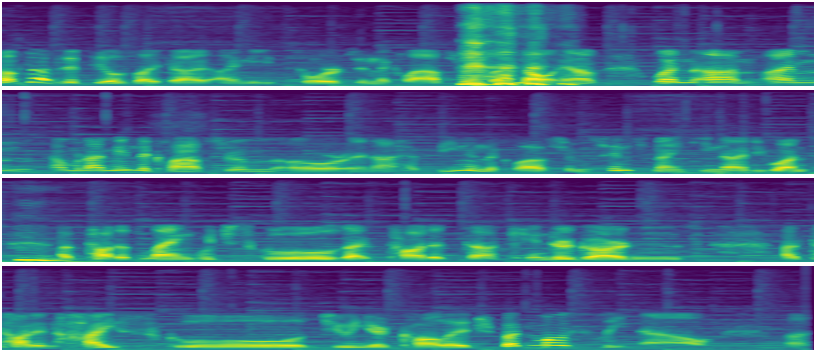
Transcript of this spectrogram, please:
sometimes it feels like I, I need swords in the classroom. But no, uh, when um, I'm when I'm in the classroom, or and I have been in the classroom since 1991. Hmm. I've taught at language schools. I've taught at uh, kindergartens. I've taught in high school, junior college, but mostly now. Uh,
